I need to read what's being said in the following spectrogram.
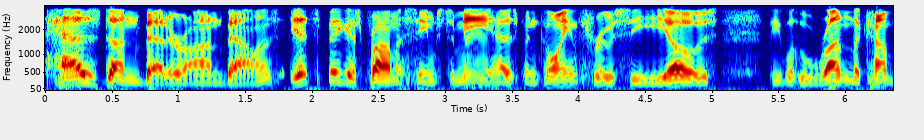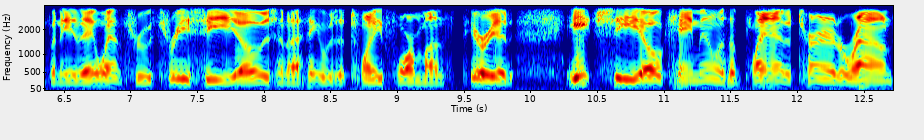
has done better on balance. Its biggest problem, it seems to me, has been going through CEOs, people who run the company. They went through three CEOs, and I think it was a 24 month period. Each CEO came in with a plan to turn it around,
